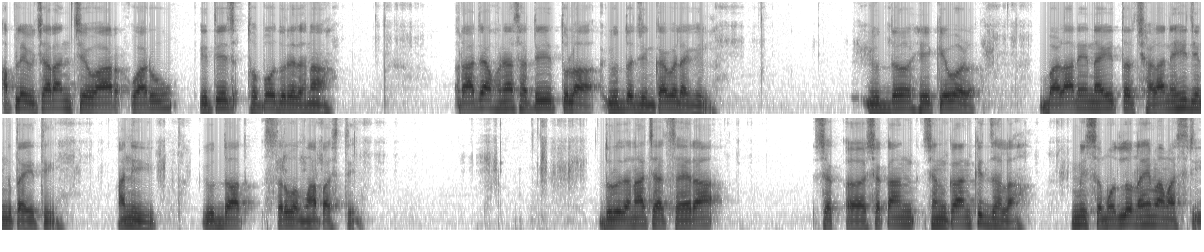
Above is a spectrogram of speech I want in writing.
आपले विचारांचे वार वारू इथेच थोपव दुर्योधना. राजा होण्यासाठी तुला युद्ध जिंकावे लागेल. युद्ध हे केवळ बळाने नाही तर छळानेही जिंकता येते आणि युद्धात सर्व माप असते दुर्योधनाचा चेहरा शक शकां शकांक शंकांकित झाला. मी समजलो नाही मामाश्री.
